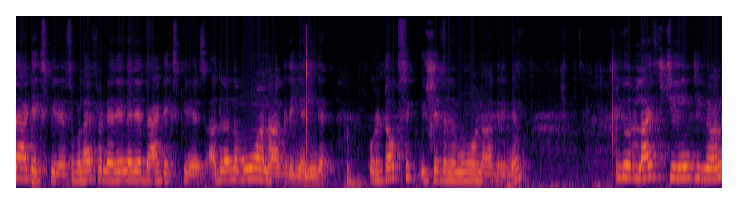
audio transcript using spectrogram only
பேட் எக்ஸ்பீரியன்ஸ் உங்கள் லைஃப்பில் நிறைய நிறைய பேட் எக்ஸ்பீரியன்ஸ் அதுலேருந்து மூவ் ஆன் ஆகுறீங்க நீங்கள் ஒரு டாக்ஸிக் விஷயத்துலேருந்து மூவ் ஆன் ஆகுறீங்க. இது ஒரு லைஃப் சேஞ்சிங்கான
